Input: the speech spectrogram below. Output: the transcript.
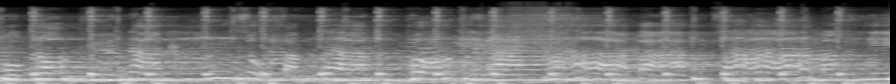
ครบรองคืนนั้นสุขสำราญพบงานผ้าป่าสามัคคี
